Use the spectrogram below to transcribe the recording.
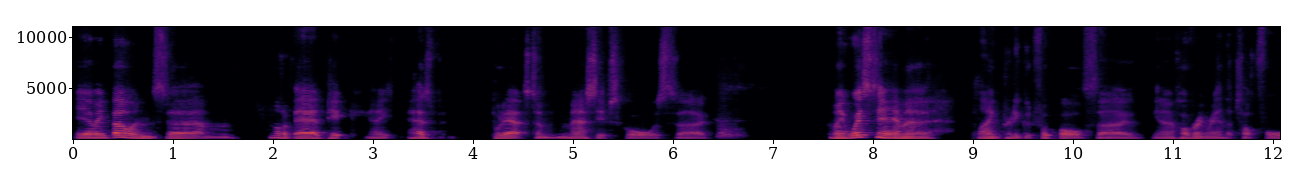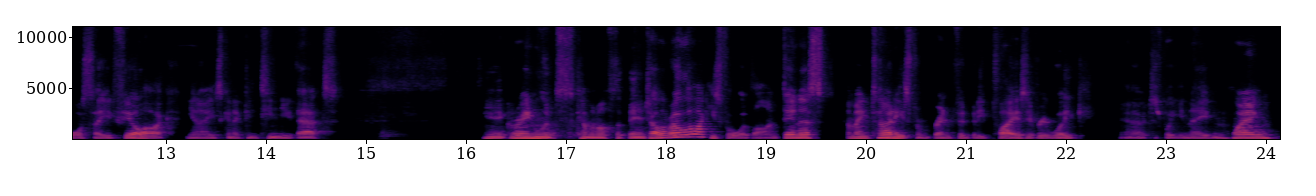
Yeah, I mean Bowen's um, not a bad pick. You know, he has put out some massive scores. So, I mean, West Ham are playing pretty good football. So, you know, hovering around the top four. So you feel like you know he's going to continue that. Yeah, Greenwood's coming off the bench. I, I like his forward line. Dennis, I mean, Toney's from Brentford, but he plays every week, you know, which is what you need. And Wang,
